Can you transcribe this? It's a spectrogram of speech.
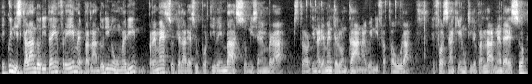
E quindi scalando di time frame e parlando di numeri, premesso che l'area supportiva in basso mi sembra straordinariamente lontana, quindi fa paura e forse anche inutile parlarne adesso,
